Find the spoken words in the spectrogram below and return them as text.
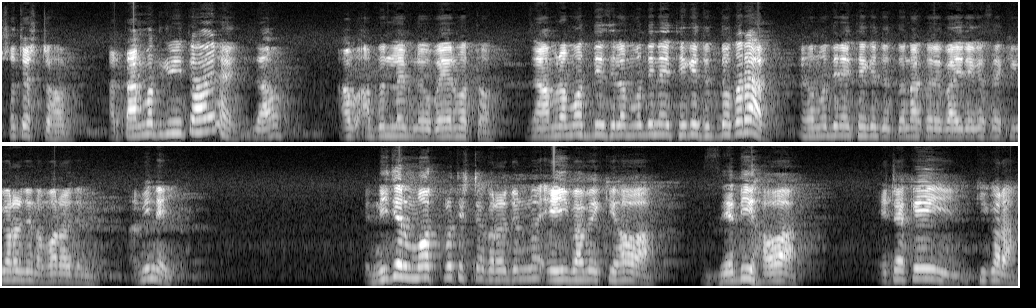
সচেষ্ট হবে। আর তার মত গৃহীত হয় নাই? যাও, আব- আবদুল্লাহ ইবনে উবাইয়ের মতো। যে আমরা মত দিয়েছিলাম মদিনায় থেকে যুদ্ধ করার, এখন মদিনায় থেকে যুদ্ধ না করে বাইরে গেছে, কি করার জন্য? মরার জন্য। আমি নেই। নিজের মত প্রতিষ্ঠা করার জন্য এইভাবে কি হওয়া, জেদি হওয়া, এটাকেই কি করা?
